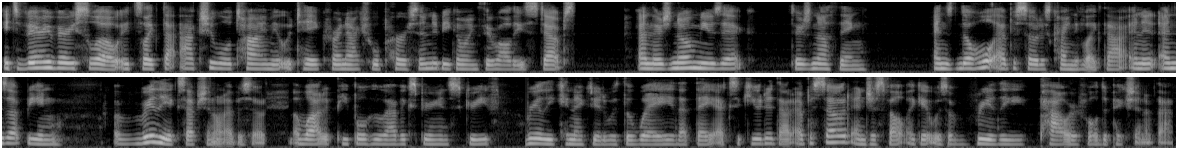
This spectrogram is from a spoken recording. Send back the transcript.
it's very very slow it's like the actual time it would take for an actual person to be going through all these steps and there's no music there's nothing and the whole episode is kind of like that. And it ends up being a really exceptional episode. A lot of people who have experienced grief really connected with the way that they executed that episode and just felt like it was a really powerful depiction of that.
